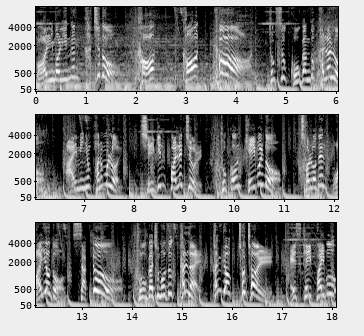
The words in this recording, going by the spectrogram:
멀리 멀리 있는 가치도 컷, 컷, 컷. 특수 고강도 칼날로 알미늄 판은 물론 질긴 빨랫줄 두꺼운 케이블도 철로 된 와이어도 싹둑 두 가지 모드 칼날 간격 조절. SK5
